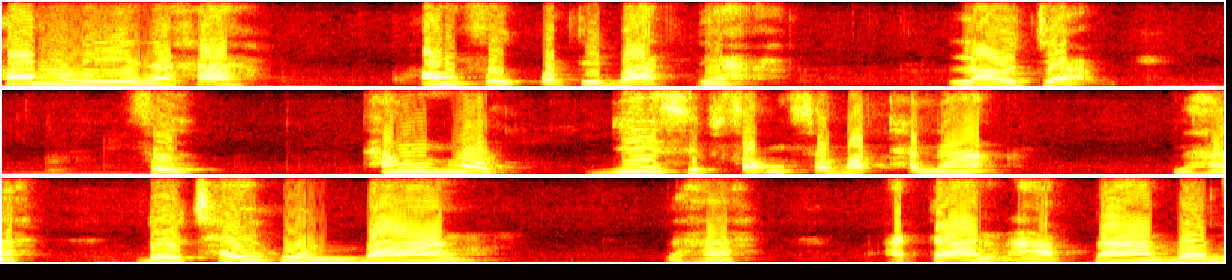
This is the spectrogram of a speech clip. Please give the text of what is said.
ห้องนี้นะคะ ห้องฝึกปฏิบัติเนี่ย เราจะฝึกทั้งหมด 22 สมรรถนะนะคะโดยใช้หุ่นบ้างนะคะอาการอาบน้ำบน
